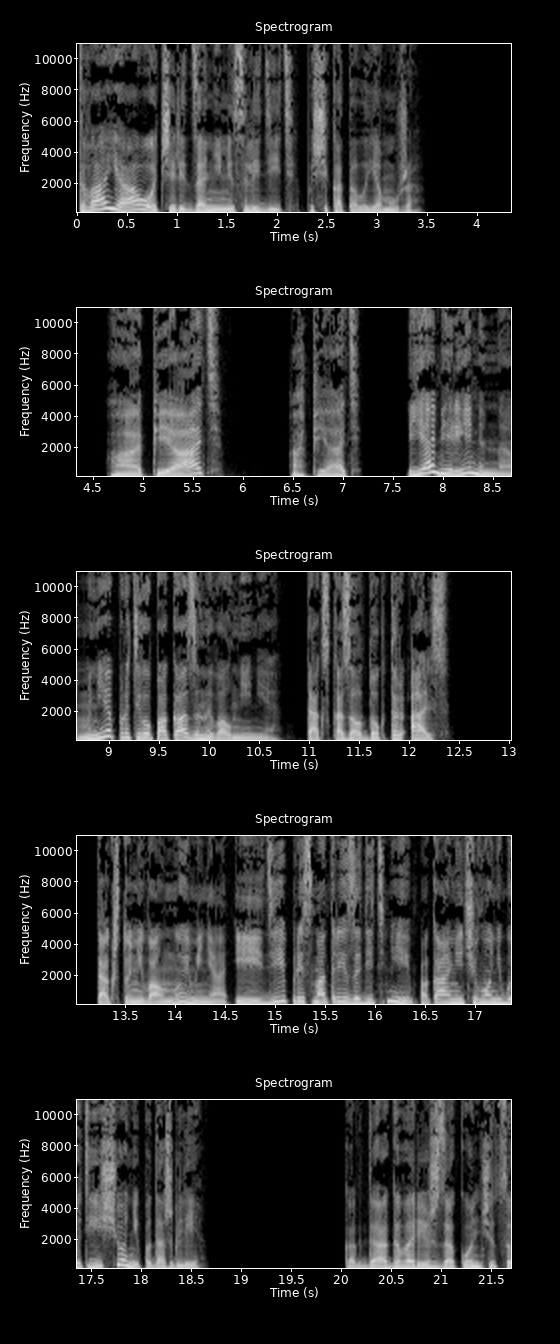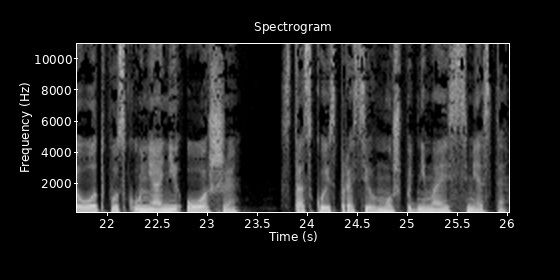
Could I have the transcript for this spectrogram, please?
«Твоя очередь за ними следить», — пощекотала я мужа. «Опять?» «Опять? Я беременна, мне противопоказаны волнения», — так сказал доктор Альс. «Так что не волнуй меня и иди присмотри за детьми, пока они чего-нибудь еще не подожгли». «Когда, говоришь, закончится отпуск у няни Оши?» — с тоской спросил муж, поднимаясь с места.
